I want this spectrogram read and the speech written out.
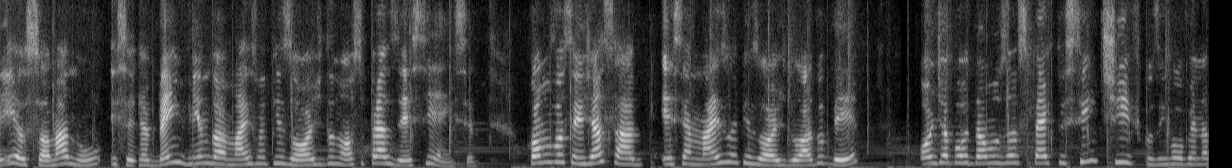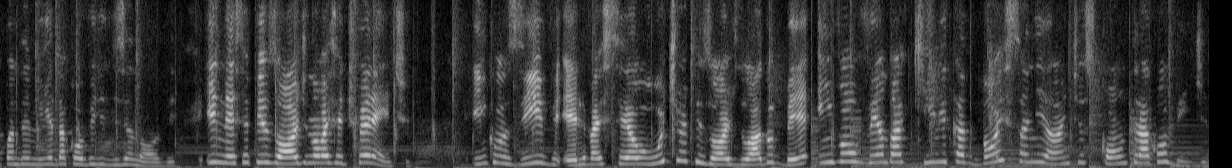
Oi, eu sou a Manu e seja bem-vindo a mais um episódio do nosso Prazer Ciência. Como vocês já sabem, esse é mais um episódio do lado B, onde abordamos os aspectos científicos envolvendo a pandemia da Covid-19. E nesse episódio não vai ser diferente. Inclusive, ele vai ser o último episódio do lado B envolvendo a química dos saneantes contra a Covid.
